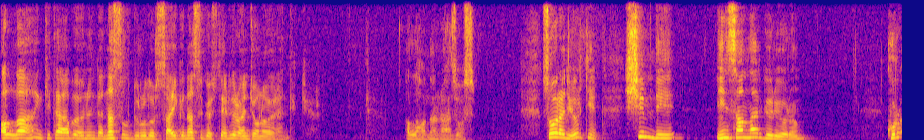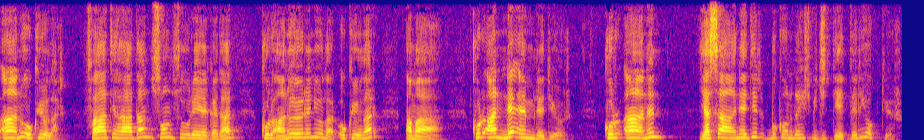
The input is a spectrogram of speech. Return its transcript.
Allah'ın kitabı önünde nasıl durulur, saygı nasıl gösterilir önce onu öğrendik diyor. Allah ondan razı olsun. Sonra diyor ki şimdi insanlar görüyorum Kur'an'ı okuyorlar. Fatiha'dan son sureye kadar Kur'an'ı öğreniyorlar, okuyorlar ama Kur'an ne emrediyor? Kur'an'ın yasağı nedir? Bu konuda hiçbir ciddiyetleri yok diyor.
